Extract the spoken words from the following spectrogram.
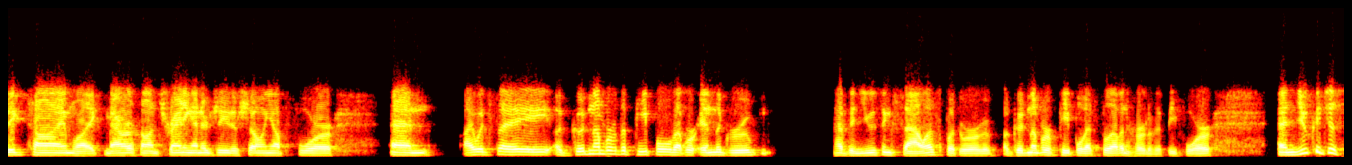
big time, like marathon training energy they're showing up for. And I would say a good number of the people that were in the group have been using Salus, but there were a good number of people that still haven't heard of it before. And you could just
